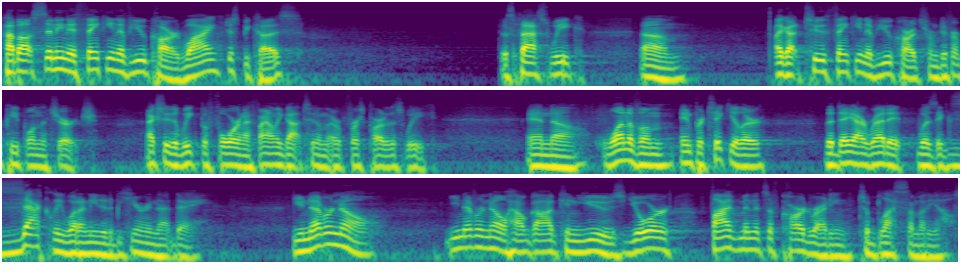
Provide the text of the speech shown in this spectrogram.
How about sending a thinking of you card? Why? Just because. This past week, um, I got two thinking of you cards from different people in the church actually the week before, and I finally got to them the first part of this week. And uh, one of them in particular, the day I read it, was exactly what I needed to be hearing that day. You never know. You never know how God can use your five minutes of card writing to bless somebody else.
